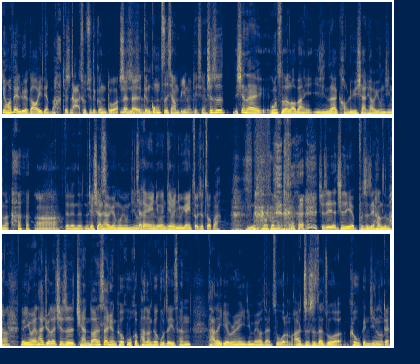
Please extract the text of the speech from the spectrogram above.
电话费略高一点吧，就打出去的更多。那那跟工资相比呢？这些其实现在公司的老板已经在考虑下调佣金了，啊，对对对对，就是下调员工佣金了。下调员工佣金就是你们愿意走就走吧。其实也其实也不是这样子吧。因为他觉得其实前端筛选客户和判断客户这一层，他的业务人员已经没有在做了嘛，而只是在做客户跟进了嘛。对，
